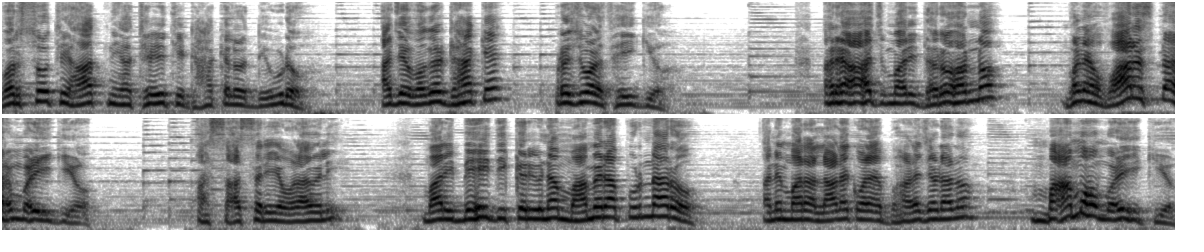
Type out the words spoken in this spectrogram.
વર્ષોથી હાથની હથેળીથી ઢાંકેલો દીવડો આજે વગર ઢાંકે પ્રજ્વળ થઈ ગયો. અરે આજ મારી ધરોહરનો મને વારસદાર મળી ગયો. આ સાસરીએ વળાવેલી મારી બે દીકરીઓના મામેરા પૂરનારો અને મારા લાડકવાળા ભાણેજડાનો મામો મળી ગયો.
